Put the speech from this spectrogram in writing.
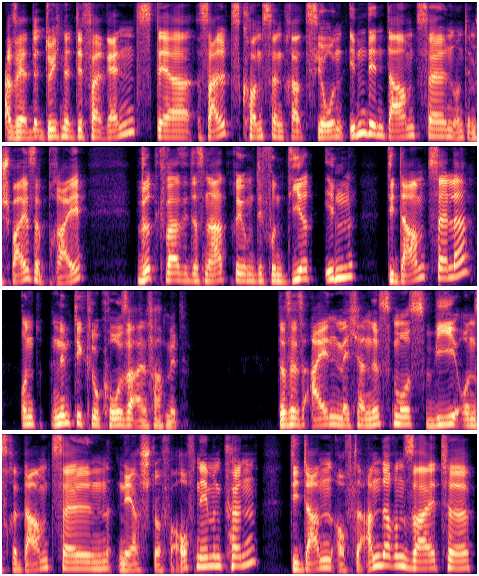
also ja, durch eine Differenz der Salzkonzentration in den Darmzellen und im Speisebrei wird quasi das Natrium diffundiert in die Darmzelle und nimmt die Glucose einfach mit. Das ist ein Mechanismus, wie unsere Darmzellen Nährstoffe aufnehmen können, die dann auf der anderen Seite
